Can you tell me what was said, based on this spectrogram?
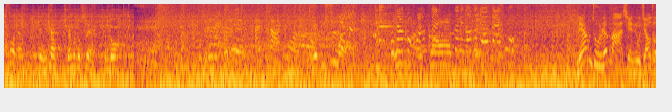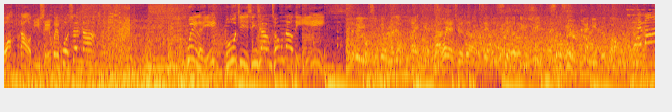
的，或者是对，你看，全部都是哎，很多。还是答错了？也不是哦，我现在恐慌症，这里都是牛仔裤。两组人马陷入焦灼，到底谁会获胜呢？为了赢，不计形象冲到底。这个游戏对我们来讲太简单，我也觉得，这很适合女性，是不是？对女生保护。还蛮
